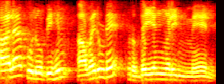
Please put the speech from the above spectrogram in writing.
അല കുലൂബിഹിം അവരുടെ ഹൃദയങ്ങളിന്മേൽ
